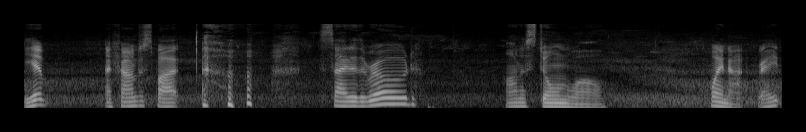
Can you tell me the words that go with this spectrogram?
Yep, I found a spot. Side of the road on a stone wall. Why not, right?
